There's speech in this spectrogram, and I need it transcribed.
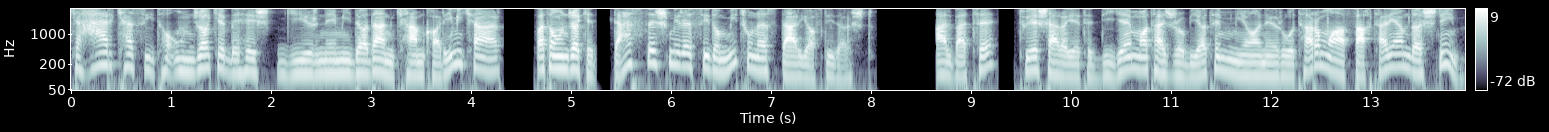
که هر کسی تا اونجا که بهش گیر نمی‌دادن کمکاری می‌کرد و تا اونجا که دستش می‌رسید و می‌تونست دریافتی داشت. البته توی شرایط دیگه ما تجربیات میانه روتر و موفقتری هم داشتیم.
